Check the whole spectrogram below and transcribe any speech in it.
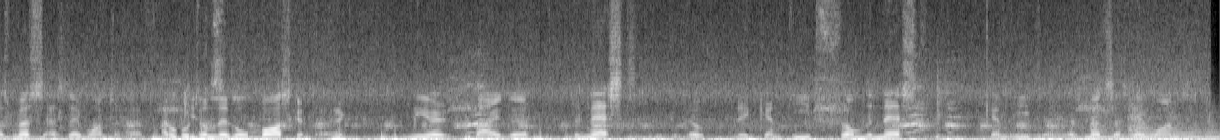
as much as they want to have. I put Okay, a so- little basket uh, near by the, the nest, so they can eat from the nest, can eat as much as they want.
